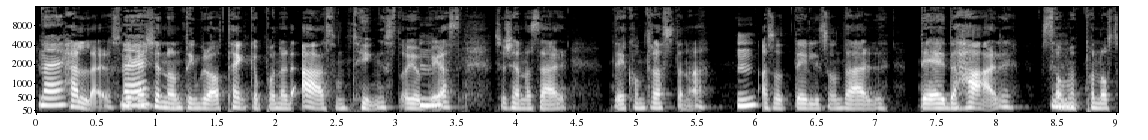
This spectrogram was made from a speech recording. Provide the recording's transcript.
Nej. heller. Så det Nej. Mm. kanske är någonting bra att tänka på när det är som tyngst och jobbigast. Så känna så här, det är kontrasterna. Alltså att det är liksom där, det är det här som på något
